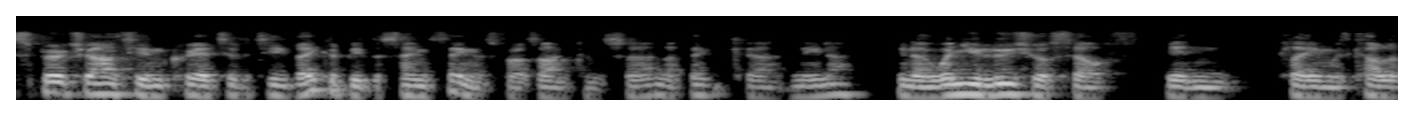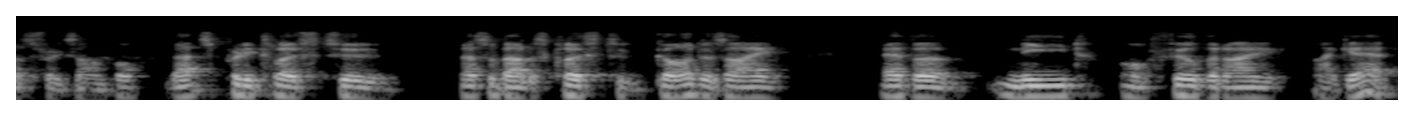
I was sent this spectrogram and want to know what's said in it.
Spirituality and creativity, they could be the same thing as far as I'm concerned. I think, uh, Nina, you know, when you lose yourself in playing with colors, for example, that's pretty close to, that's about as close to God as I ever need or feel that I, I get.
